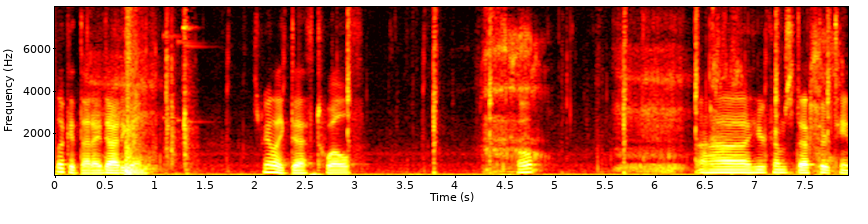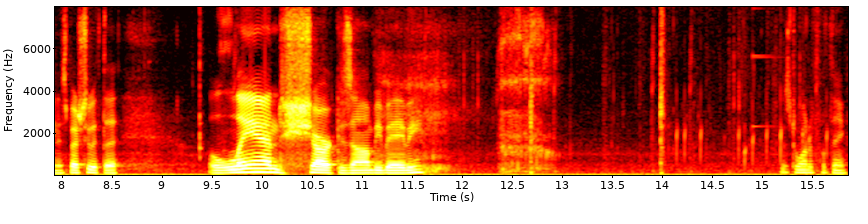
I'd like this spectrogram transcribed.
Look at that, I died again. It's me like death 12. Oh. Uh, here comes death 13, especially with the land shark zombie baby. Just a wonderful thing.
